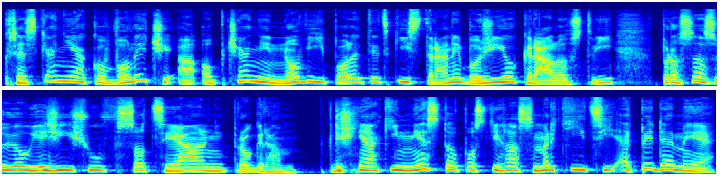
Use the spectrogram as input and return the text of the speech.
Křesťani jako voliči a občani nový politické strany Božího království prosazují Ježíšův sociální program. Když nějaký město postihla smrtící epidemie,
